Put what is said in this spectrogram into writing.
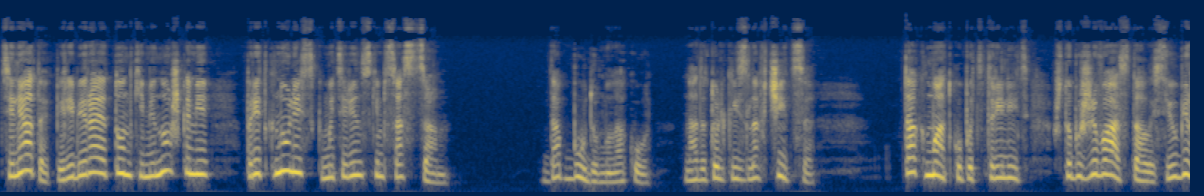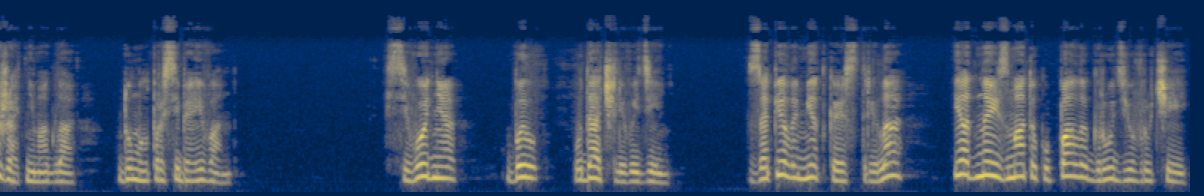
Телята, перебирая тонкими ножками, приткнулись к материнским сосцам. Да буду молоко, надо только изловчиться. Так матку подстрелить, чтобы жива осталась и убежать не могла, — думал про себя Иван. Сегодня был удачливый день. Запела меткая стрела, и одна из маток упала грудью в ручей.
